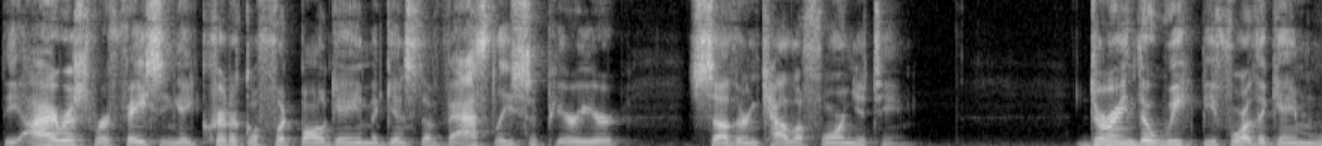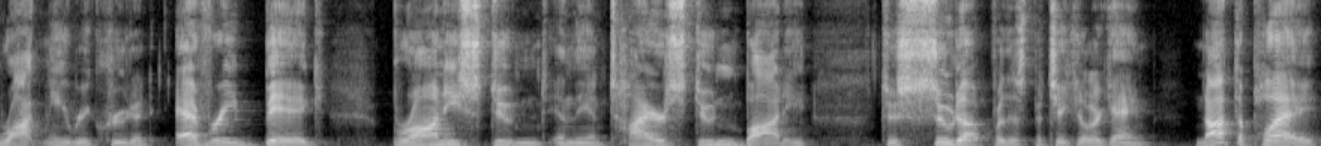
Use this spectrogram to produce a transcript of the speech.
The Irish were facing a critical football game against a vastly superior Southern California team. During the week before the game, Rockne recruited every big brawny student in the entire student body to suit up for this particular game. Not to play,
